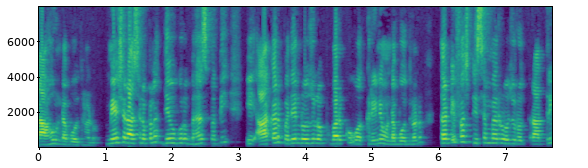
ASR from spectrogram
రాహు ఉండబోతున్నాడు. మేష రాశి లోపల దేవుగురు బృహస్పతి ఈ ఆఖరి పదిహేను రోజుల వరకు వక్రీనే ఉండబోతున్నాడు. థర్టీ ఫస్ట్ డిసెంబర్ రోజు రాత్రి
